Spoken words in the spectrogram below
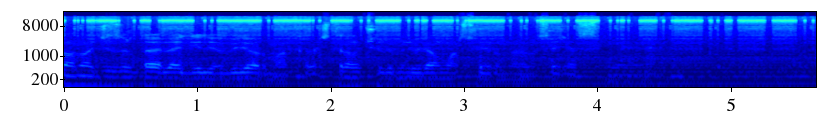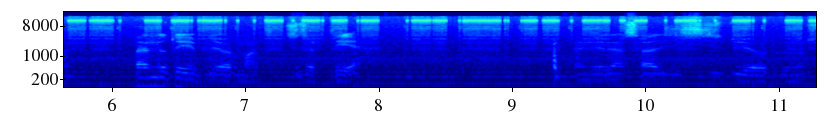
Ona cızırtayla geliyor biliyorum arkadaşlar ama çözümünü bilen varsa yorumlara mesaj atsın yani. Ben de duyabiliyorum artık cızırtıyı. Önceden sadece siz duyuyordunuz.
